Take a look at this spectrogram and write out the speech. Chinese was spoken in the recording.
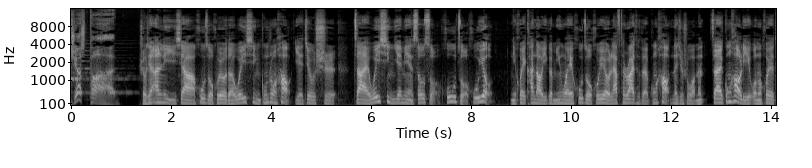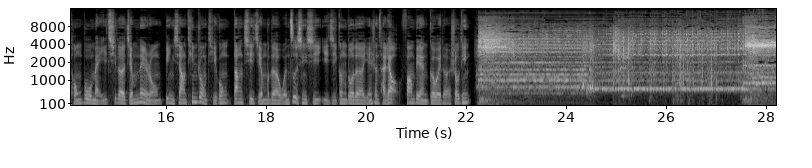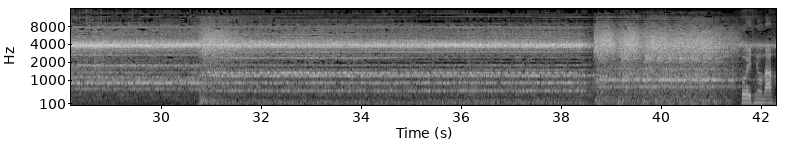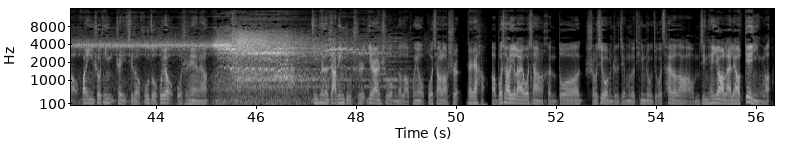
JustPod。首先安利一下“忽左忽右”的微信公众号，也就是在微信页面搜索“忽左忽右”，你会看到一个名为“忽左忽右 Left Right” 的公号，那就是我们。在公号里，我们会同步每一期的节目内容，并向听众提供当期节目的文字信息以及更多的延伸材料，方便各位的收听。各位听众，大家好，欢迎收听这一期的《忽左忽右》，我是陈彦良。今天的嘉宾主持依然是我们的老朋友博乔老师。大家好啊，博乔一来，我想很多熟悉我们这个节目的听众就会猜得到啊，我们今天又要来聊电影了。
